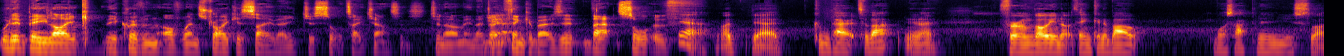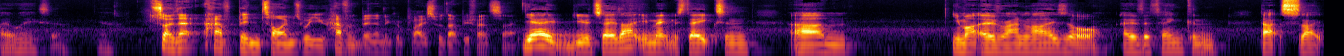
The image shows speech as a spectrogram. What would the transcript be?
Would it be like the equivalent of when strikers say they just sort of take chances? Do you know what I mean? They don't yeah. think about. It. Is it that sort of? Yeah, I, yeah compare it to that. You know, for and goal, you're not thinking about what's happening, and you slot it away. So, yeah. So there have been times where you haven't been in a good place. Would that be fair to say? Yeah, you would say that. You make mistakes, and um, you might overanalyze or overthink, and that's like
